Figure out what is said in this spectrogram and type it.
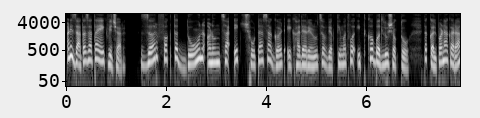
आणि जाता जाता एक विचार. जर फक्त दोन अणूंचा एक छोटासा गट एखाद्या रेणूचं व्यक्तिमत्व इतकं बदलू शकतो तर कल्पना करा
